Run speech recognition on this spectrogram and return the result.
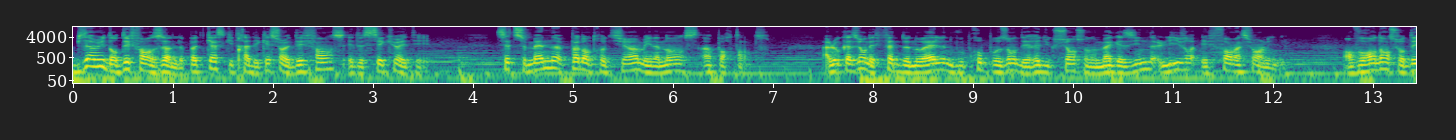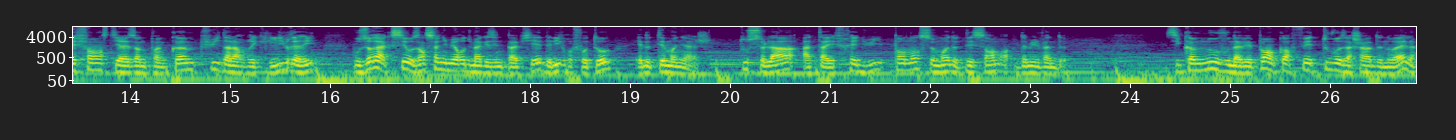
Bienvenue dans Défense Zone, le podcast qui traite des questions de défense et de sécurité. Cette semaine, pas d'entretien, mais une annonce importante. À l'occasion des fêtes de Noël, nous vous proposons des réductions sur nos magazines, livres et formations en ligne. En vous rendant sur défense-zone.com, puis dans la rubrique librairie, vous aurez accès aux anciens numéros du magazine papier, des livres photos et de témoignages. Tout cela à tarif réduit pendant ce mois de décembre 2022. Si comme nous, vous n'avez pas encore fait tous vos achats de Noël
